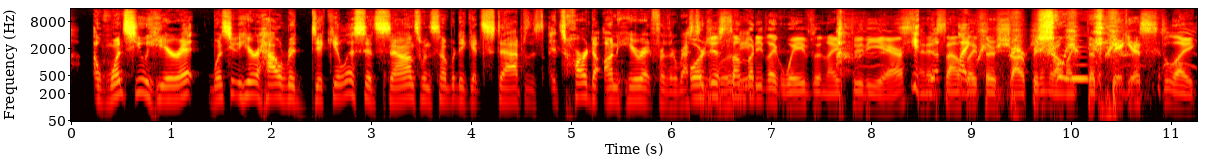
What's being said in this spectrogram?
uh, once you hear it once you hear how ridiculous it sounds when somebody gets stabbed it's, it's hard to unhear it for the rest Or of the just somebody like waves a knife through the air, and it sounds like, like, they're sharpening it on like the biggest like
